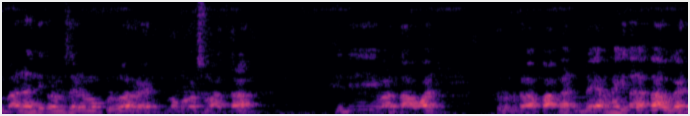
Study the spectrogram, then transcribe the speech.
gimana nanti kalau misalnya mau keluar ya mau keluar Sumatera wartawan turun ke lapangan daerahnya kita nggak tahu kan.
